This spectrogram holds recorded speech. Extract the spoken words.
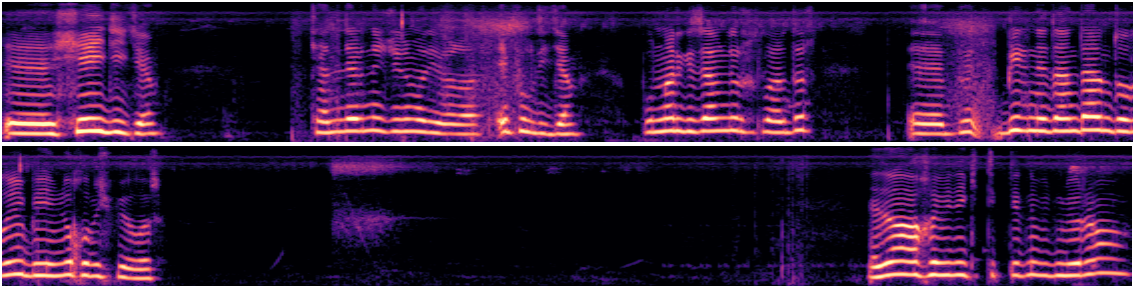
eee, şey diyeceğim. Kendilerine Junimo diyorlar. Apple diyeceğim. Bunlar gizemli ruhlardır. Ee, bir nedenden dolayı benimle konuşmuyorlar. Neden arşivine gittiklerini bilmiyorum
